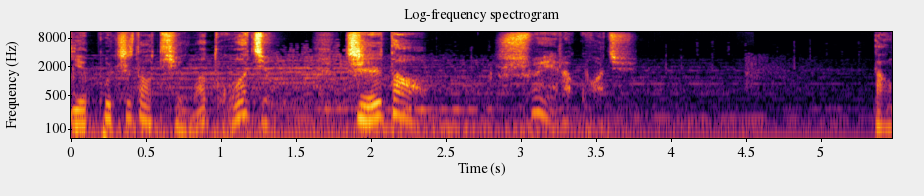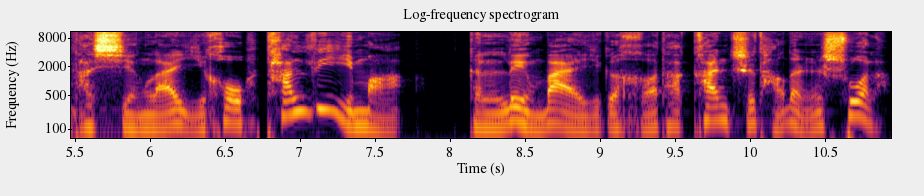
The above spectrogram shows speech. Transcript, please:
也不知道挺了多久，直到睡了过去。当他醒来以后，他立马。跟另外一个和他看池塘的人说了。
